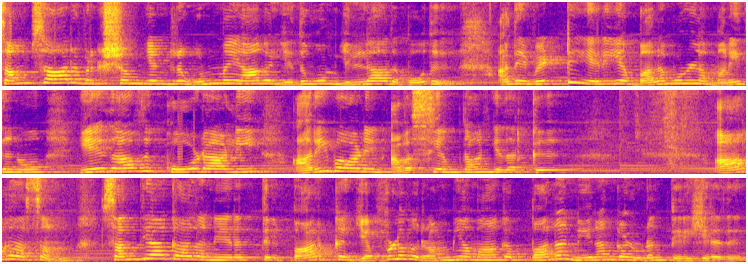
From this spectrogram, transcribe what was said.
சம்சார விருட்சம் என்று உண்மையாக எதுவும் இல்லாத போது அதை வெட்டி எறிய பலமுள்ள மனிதனோ ஏதாவது கோடாளி அறிவாளின் அவசியம்தான் எதற்கு? ஆகாசம் சந்தியாகால நேரத்தில் பார்க்க எவ்வளவு ரம்யமாக பல நிறங்களுடன் தெரிகிறது.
